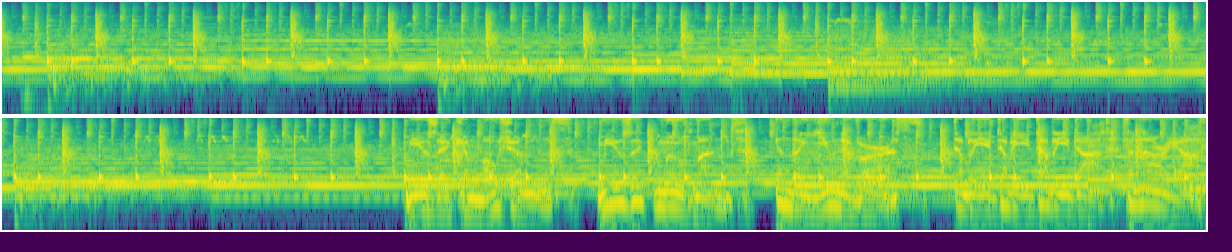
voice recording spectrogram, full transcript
Music emotions, music movement. in the universe. www.fenaria.com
